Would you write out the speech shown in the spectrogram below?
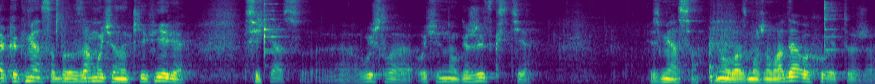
так как мясо было замочено в кефире, сейчас э, вышло очень много жидкости из мяса. Ну, возможно, вода выходит тоже.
